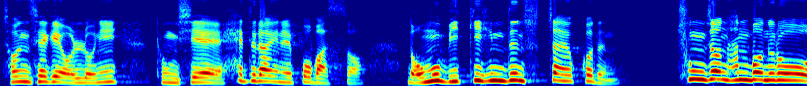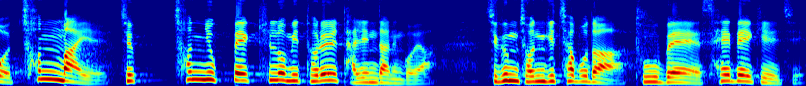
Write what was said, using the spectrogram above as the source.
전 세계 언론이 동시에 헤드라인을 뽑았어. 너무 믿기 힘든 숫자였거든. 충전 한 번으로 1000마일, 즉 1600km를 달린다는 거야. 지금 전기차보다 두 배, 세 배 길지.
